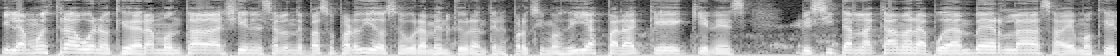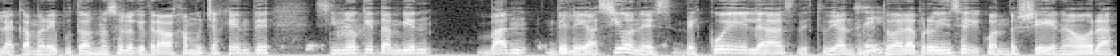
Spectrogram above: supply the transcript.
Y la muestra, bueno, quedará montada allí en el Salón de Pasos Perdidos seguramente durante los próximos días para que quienes visitan la Cámara puedan verla. Sabemos que la Cámara de Diputados no solo que trabaja mucha gente, sino que también van delegaciones de escuelas, de estudiantes de toda la provincia que cuando lleguen ahora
